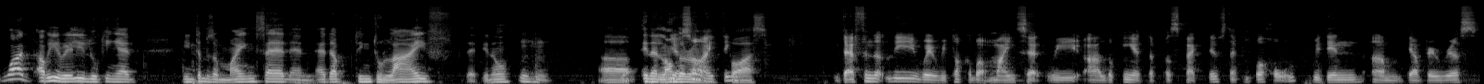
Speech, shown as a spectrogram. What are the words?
what are we really looking at in terms of mindset and adapting to life? That you know, mm-hmm. uh, in a longer yeah, so run for us definitely when we talk about mindset we are looking at the perspectives that people hold within um, their various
